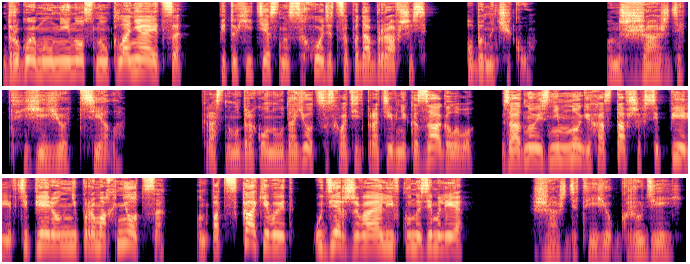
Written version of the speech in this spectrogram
другой молниеносно уклоняется. Петухи тесно сходятся, подобравшись, оба на чеку. Он жаждет ее тела. Красному дракону удается схватить противника за голову, за одно из немногих оставшихся перьев. Теперь он не промахнется. Он подскакивает, удерживая оливку на земле. Жаждет ее грудей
